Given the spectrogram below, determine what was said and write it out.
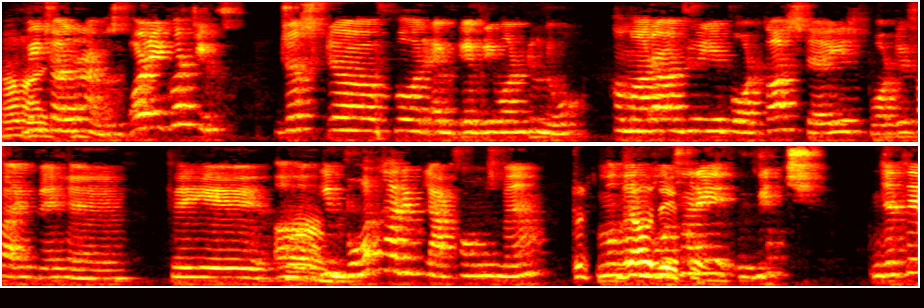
हाँ हाँ अभी चल रहा है। और एक और चीज़ just for everyone to know हमारा जो ये पॉडकास्ट है ये स्पॉटिफाई पे है फिर ये हाँ। ये बहुत सारे प्लेटफॉर्म्स में है तो मगर बहुत सारे रिच जैसे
